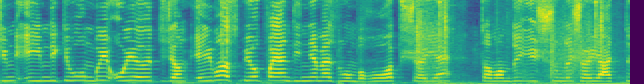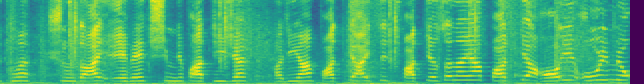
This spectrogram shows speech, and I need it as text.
Şimdi elimdeki bombayı oya atacağım. Elmas bir yok falan dinlemez bomba. Hop şöyle. Tamamdır şunu da şöyle attık mı? Şunu da ay evet şimdi patlayacak. Hadi ya patla artık patlasana ya patla. Hayır oymuyor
